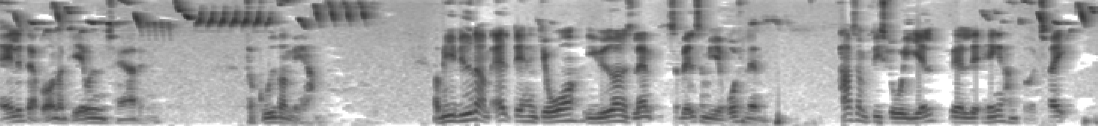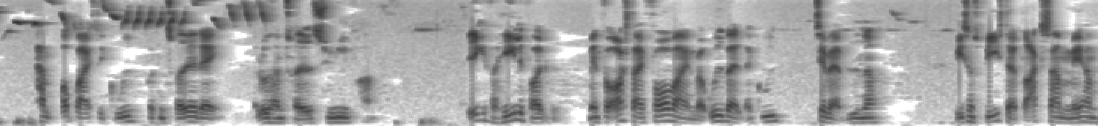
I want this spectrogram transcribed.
alle, der var under djævelens herredømme. For Gud var med ham. Og vi er vidner om alt det, han gjorde i jødernes land, såvel som i Jerusalem. Ham, som de slog ihjel ved at hænge ham på et træ, ham oprejste Gud på den tredje dag og lod ham træde synligt frem. Ikke for hele folket, men for os, der i forvejen var udvalgt af Gud til at være vidner. Vi som spiste og drak sammen med ham,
